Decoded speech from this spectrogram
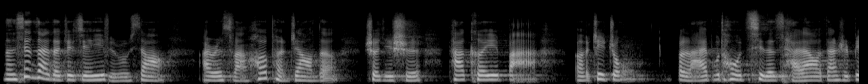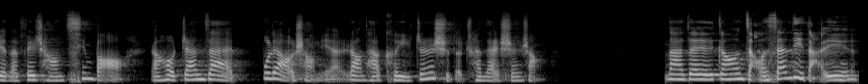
那现在的这些衣服，比如像 Iris van Herpen 这样的。设计师他可以把呃这种本来不透气的材料，但是变得非常轻薄，然后粘在布料上面，让它可以真实的穿在身上。那在刚刚讲了 3D 打印，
